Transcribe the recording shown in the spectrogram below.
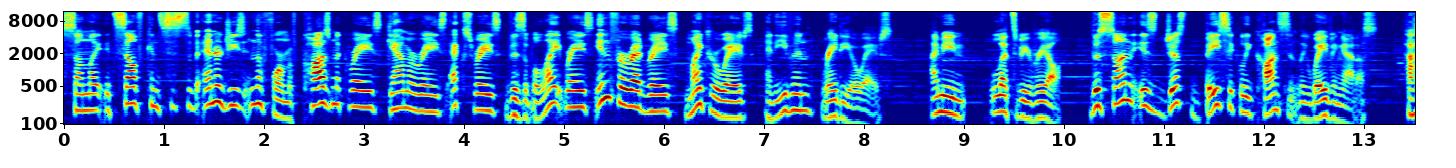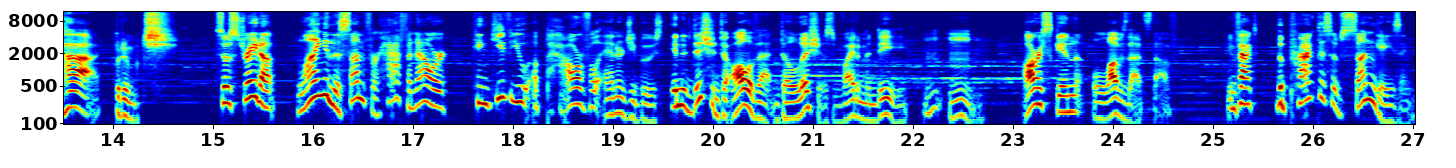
Sunlight itself consists of energies in the form of cosmic rays, gamma rays, x-rays, visible light rays, infrared rays, microwaves, and even radio waves. I mean, let's be real. The sun is just basically constantly waving at us. Haha, boom, so straight up, lying in the sun for half an hour can give you a powerful energy boost in addition to all of that delicious vitamin D. Mm-mm. Our skin loves that stuff. In fact, the practice of sun gazing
